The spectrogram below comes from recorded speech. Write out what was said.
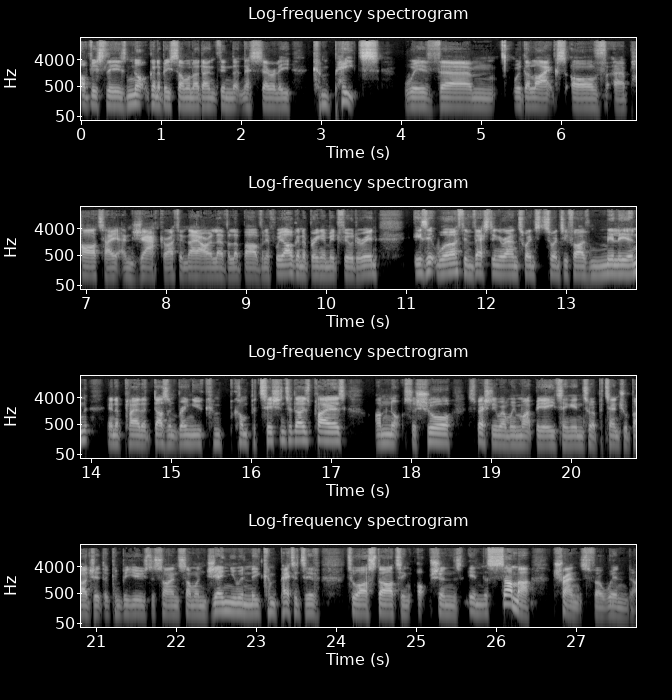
obviously is not going to be someone I don't think that necessarily competes with um, with the likes of uh, Partey and Xhaka. I think they are a level above. And if we are going to bring a midfielder in, is it worth investing around 20 to 25 million in a player that doesn't bring you com- competition to those players? I'm not so sure, especially when we might be eating into a potential budget that can be used to sign someone genuinely competitive to our starting options in the summer transfer window.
